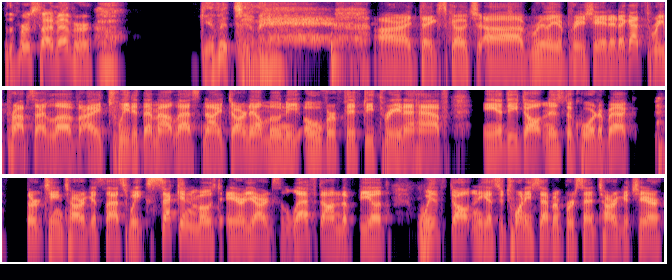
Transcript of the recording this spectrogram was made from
For the first time ever, give it to me. All right. Thanks, coach. Uh, really appreciate it. I got three props I love. I tweeted them out last night. Darnell Mooney over 53 and a half. Andy Dalton is the quarterback. 13 targets last week, second most air yards left on the field. With Dalton, he has a 27% target share.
